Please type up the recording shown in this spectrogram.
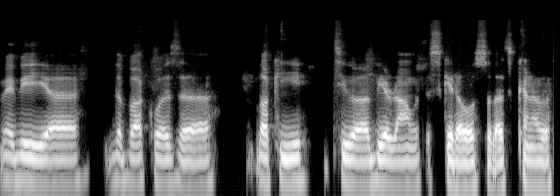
maybe uh, the buck was uh, lucky to uh, be around with the Skittles. So that's kind of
